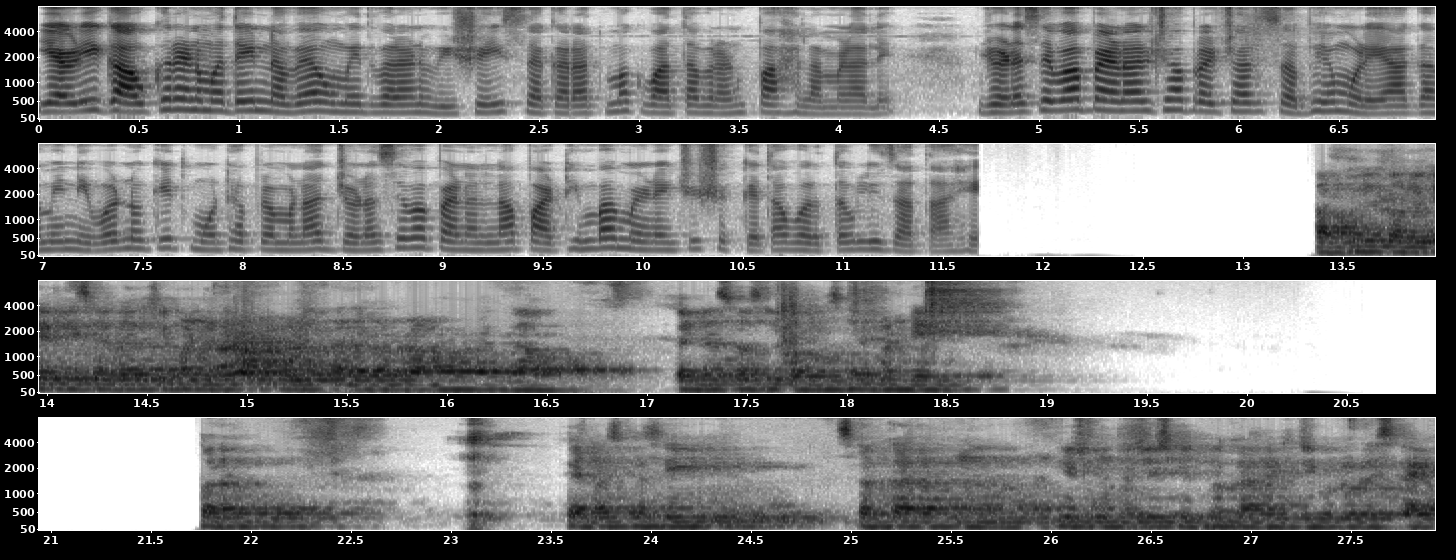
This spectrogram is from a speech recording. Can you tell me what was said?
यावेळी गावकऱ्यांमध्ये नव्या उमेदवारांविषयी सकारात्मक वातावरण पाहायला मिळाले. जनसेवा पॅनलच्या प्रचार सभेमुळे आगामी निवडणुकीत मोठ्या प्रमाणात जनसेवा पॅनलला पाठिंबा मिळण्याची शक्यता वर्तवली जात आहे. तालुक्यातली सरकारची मंडळी साधारण गाव कैलासवासी भाऊसाहेब मंडे परत कैलास कसे सहकारात्मक यशवंतचे शिल्पकार जीव डोळे साहेब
